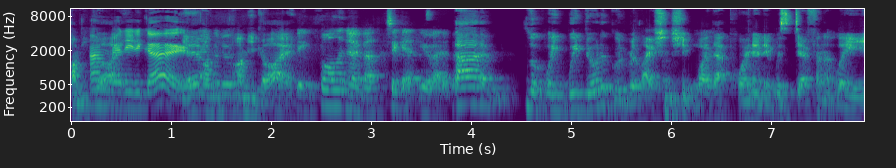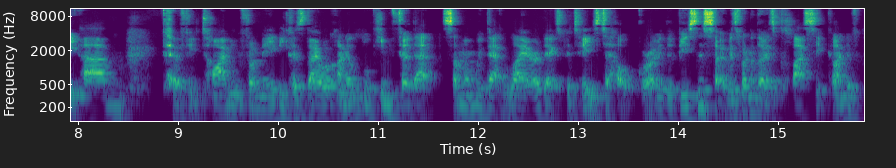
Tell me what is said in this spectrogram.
I'm your I'm guy. ready to go. Yeah, I'm, I'm your guy. Big falling over to get you over. Uh, look, we, we built a good relationship by that point, and it was definitely um, perfect timing for me because they were kind of looking for that someone with that layer of expertise to help grow the business. So it was one of those classic kind of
